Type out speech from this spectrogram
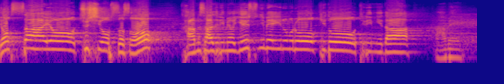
역사하여 주시옵소서 감사드리며 예수님의 이름으로 기도드립니다. 아멘.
